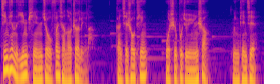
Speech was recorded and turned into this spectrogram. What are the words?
今天的音频就分享到这里了，感谢收听，我是不觉云上，明天见。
